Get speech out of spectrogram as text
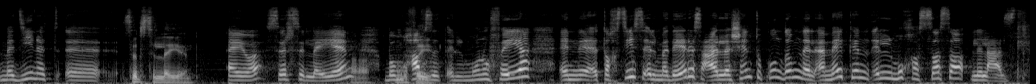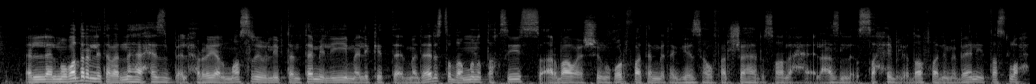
مدينة سرس الليان. أيوه سرس الليان آه. بمحافظة منوفية. المنوفية إن تخصيص المدارس علشان تكون ضمن الأماكن المخصصة للعزل المبادرة اللي تبناها حزب الحرية المصري واللي بتنتمي لملكة المدارس تضمنت تخصيص 24 غرفة تم تجهيزها وفرشها لصالح العزل الصحي بالإضافة لمباني تصلح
